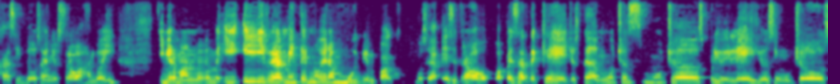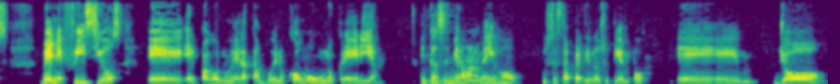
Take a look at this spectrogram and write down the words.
casi dos años trabajando ahí y mi hermano, y, y, realmente no era muy bien pago. O sea, ese trabajo, a pesar de que ellos te dan muchos, muchos privilegios y muchos beneficios, eh, el pago no era tan bueno como uno creería. Entonces mi hermano me dijo, usted está perdiendo su tiempo, eh, yo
